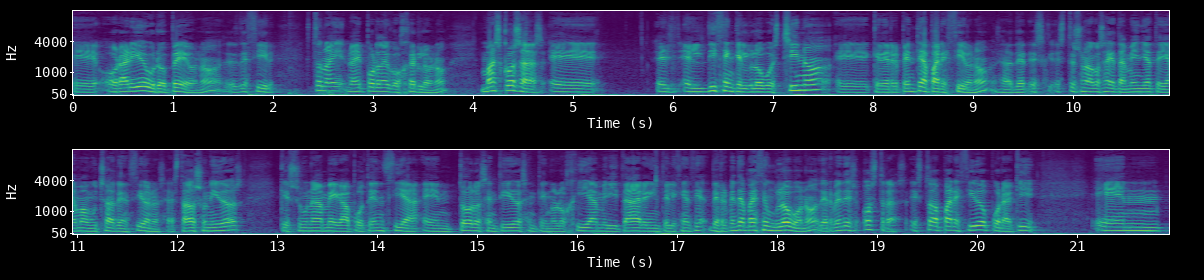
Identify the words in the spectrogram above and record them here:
eh, horario europeo, ¿no? Es decir, esto no hay, no hay por dónde cogerlo, ¿no? Más cosas. Eh, el- dicen que el globo es chino, eh, que de repente apareció, ¿no? O sea, esto es una cosa que también ya te llama mucho la atención. O sea, Estados Unidos, que es una megapotencia en todos los sentidos, en tecnología, militar, en inteligencia, de repente aparece un globo, ¿no? De repente es, ostras, esto ha aparecido por aquí. En,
